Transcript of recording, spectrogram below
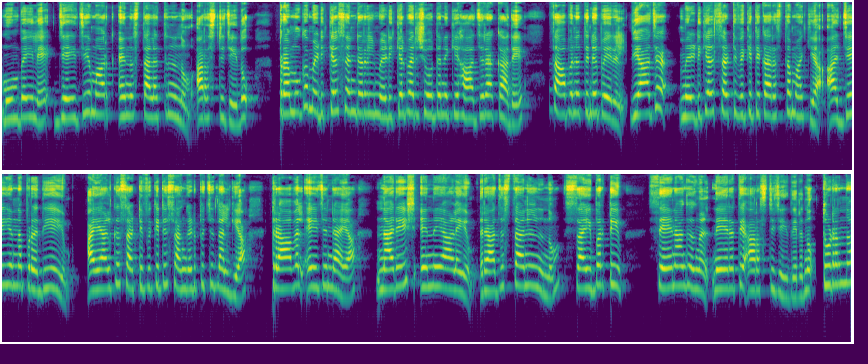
മുംബൈയിലെ ജെ ജെ മാർക്ക് എന്ന സ്ഥലത്തു നിന്നും അറസ്റ്റ് ചെയ്തു. പ്രമുഖ മെഡിക്കൽ സെന്ററിൽ മെഡിക്കൽ പരിശോധനയ്ക്ക് ഹാജരാക്കാതെ സ്ഥാപനത്തിന്റെ പേരിൽ വ്യാജ മെഡിക്കൽ സർട്ടിഫിക്കറ്റ് കരസ്ഥമാക്കിയ അജയ് എന്ന പ്രതിയെയും അയാൾക്ക് സർട്ടിഫിക്കറ്റ് സംഘടിപ്പിച്ചു നൽകിയ ട്രാവൽ ഏജന്റായ നരേഷ് എന്നയാളെയും രാജസ്ഥാനിൽ നിന്നും സൈബർ ടീം സേനാംഗങ്ങൾ നേരത്തെ അറസ്റ്റ് ചെയ്തിരുന്നു. തുടർന്ന്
